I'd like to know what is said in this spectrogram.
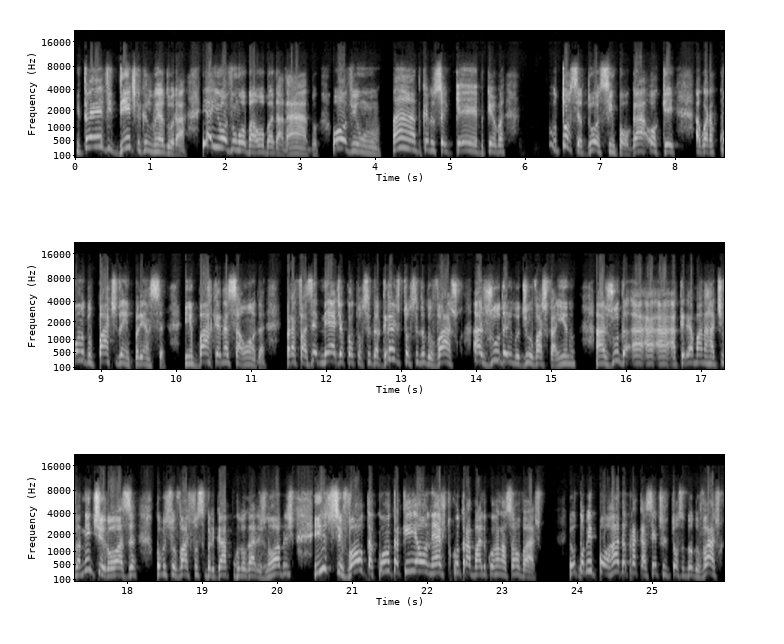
Então é evidente que aquilo não ia durar. E aí houve um oba-oba danado, houve um. Ah, porque não sei o quê, porque o torcedor se empolgar, ok. Agora, quando parte da imprensa embarca nessa onda para fazer média com a torcida, a grande torcida do Vasco, ajuda a iludir o Vascaíno, ajuda a, a, a, criar uma narrativa mentirosa, como se o Vasco fosse brigar por lugares nobres, e isso se volta contra quem é honesto com o trabalho com relação ao Vasco. Eu tomei porrada pra cacete de torcedor do Vasco.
